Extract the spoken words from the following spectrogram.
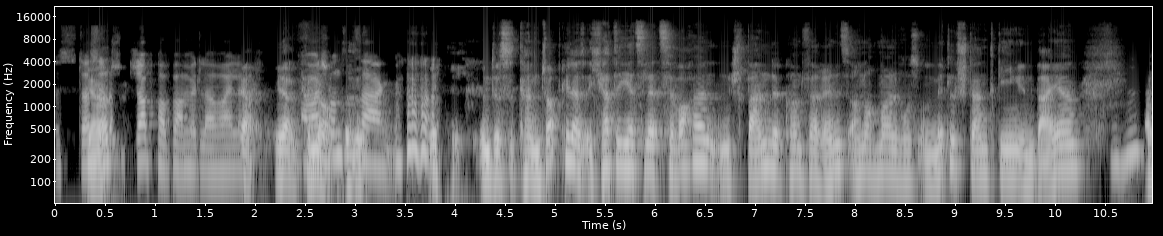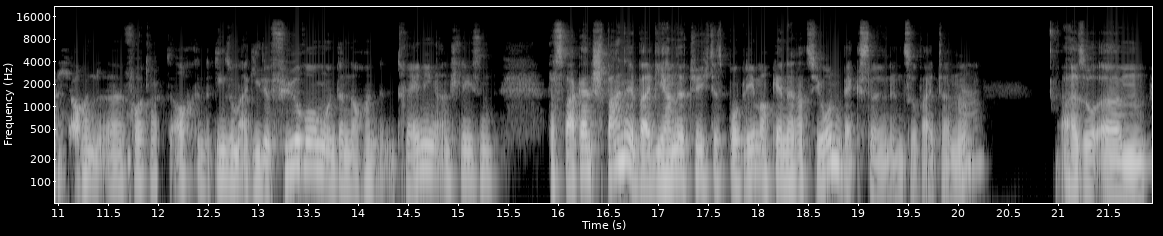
das, das Ja? sind Jobhopper mittlerweile. Ja, ja, Kann man genau. schon so Also- sagen. Richtig. Und das kann Jobkiller sein. Ich hatte jetzt letzte Woche eine spannende Konferenz auch nochmal, wo es um Mittelstand ging in Bayern. Mhm. Da hatte ich auch einen äh, Vortrag, auch da ging es um agile Führung und dann noch ein Training anschließend. Das war ganz spannend, weil die haben natürlich das Problem auch Generationen wechseln und so weiter. Ne? Ja. Also, ähm,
